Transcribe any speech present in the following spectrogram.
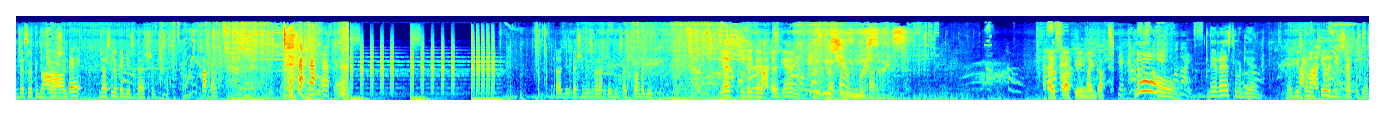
just look at this Oh, bastion. they Just look at this bastion. fuck him. Uh, this bastion is gonna kill himself probably. Yes, he did it again. He's a fucking retard. I suck you in my gut. No! They arrest him again. And he's gonna kill himself again.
